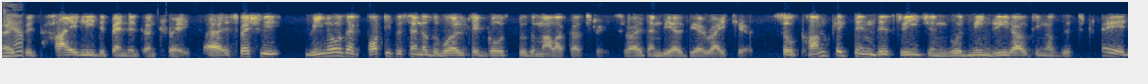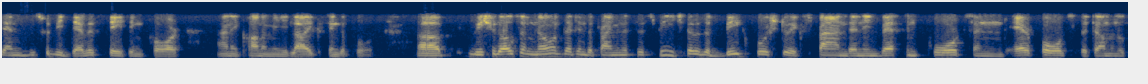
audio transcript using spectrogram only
right? Yep. It's highly dependent on trade, uh, especially we know that 40% of the world trade goes through the Malacca Straits, right? And we are, we are right here. So conflict in this region would mean rerouting of this trade, and this would be devastating for an economy like Singapore. Uh, we should also note that in the Prime Minister's speech, there was a big push to expand and invest in ports and airports, the Terminal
